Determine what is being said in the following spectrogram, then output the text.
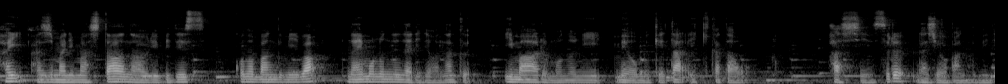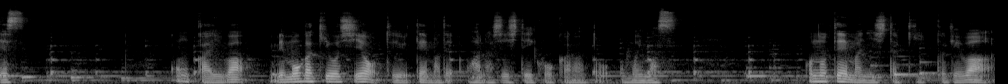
はい始まりました。なうりびです。この番組はないものねだりではなく今あるものに目を向けた生き方を発信するラジオ番組です。今回はメモ書きをしようというテーマでお話ししていこうかなと思います。このテーマにしたきっかけは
